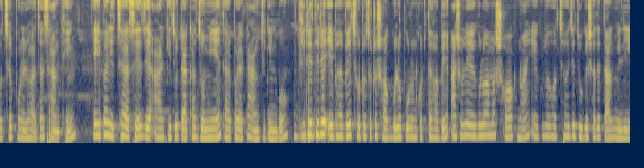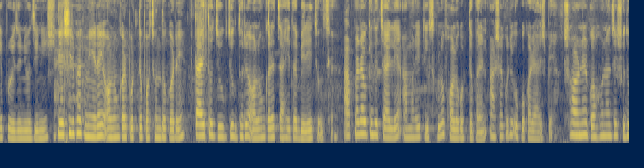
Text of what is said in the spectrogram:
হচ্ছে পনেরো হাজার সামথিং এইবার ইচ্ছা আছে যে আর কিছু টাকা জমিয়ে তারপর একটা আংটি কিনবো। ধীরে ধীরে এভাবে ছোট ছোট শখগুলো পূরণ করতে হবে। আসলে এগুলো আমার শখ নয়, এগুলো হচ্ছে ওই যে যুগের সাথে তাল মিলিয়ে প্রয়োজনীয় জিনিস। বেশিরভাগ মেয়েরাই অলংকার পড়তে পছন্দ করে, তাই তো যুগ যুগ ধরে অলংকারের চাহিদা বেড়েই চলছে। আপনারাও কিন্তু চাইলে আমার এই টিপসগুলো ফলো করতে পারেন, আশা করি উপকারে আসবে। স্বর্ণের গহনা যে শুধু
